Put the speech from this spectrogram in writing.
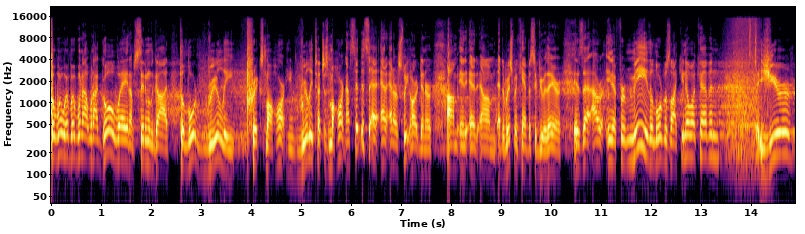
But when, when, I, when I go away and I'm sitting with God, the Lord really pricks my heart. He really touches my heart. And I said this at, at, at our sweetheart dinner um, in, at, um, at the Richmond campus, if you were there, is that our, you know, for me, the Lord was like, you know what, Kevin? You're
